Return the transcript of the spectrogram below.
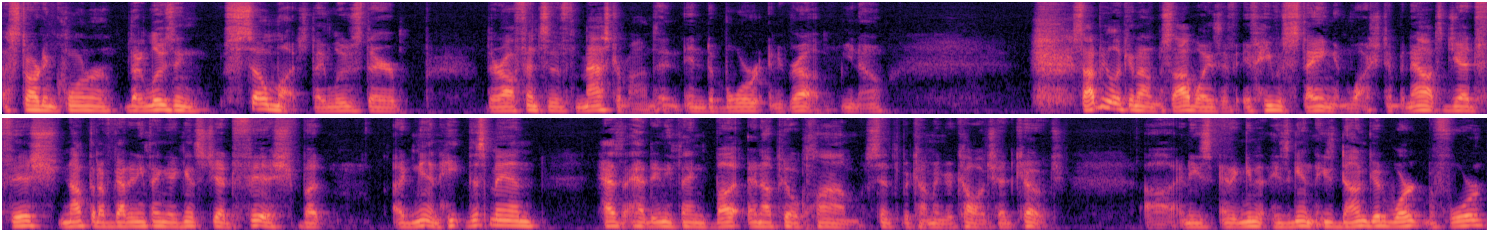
a starting corner. They're losing so much. They lose their their offensive masterminds in, in DeBoer and Grubb, you know. So I'd be looking at him sideways if, if he was staying in Washington. But now it's Jedd Fisch. Not that I've got anything against Jedd Fisch, but again, he this man hasn't had anything but an uphill climb since becoming a college head coach. Uh, and he's and again he's again he's done good work before,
